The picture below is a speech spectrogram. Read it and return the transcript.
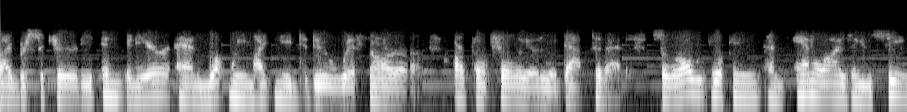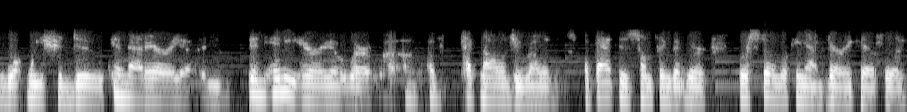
cybersecurity engineer and what we might need to do with our our portfolio to adapt to that. So we're always looking and analyzing and seeing what we should do in that area and in any area where uh, of technology relevance. But that is something that we're we're still looking at very carefully.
